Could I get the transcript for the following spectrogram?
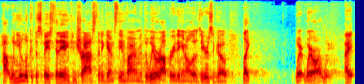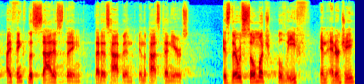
how when you look at the space today and contrast it against the environment that we were operating in all those years ago, like where where are we? I, I think the saddest thing that has happened in the past 10 years is there was so much belief and energy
